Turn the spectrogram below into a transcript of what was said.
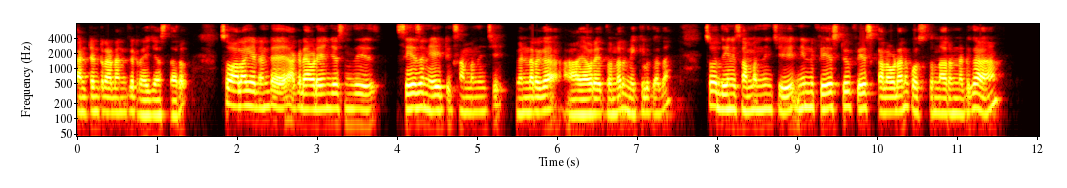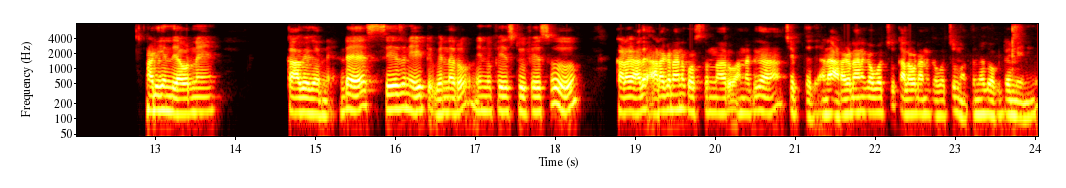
కంటెంట్ రావడానికి ట్రై చేస్తారు. సో అలాగే ఏంటంటే అక్కడ ఆవిడ ఏం చేసింది? సీజన్ ఎయిట్కి సంబంధించి విన్నర్గా ఎవరైతే ఉన్నారో నిఖిల్ కదా. సో దీనికి సంబంధించి నిన్ను ఫేస్ టు ఫేస్ కలవడానికి వస్తున్నారు అన్నట్టుగా అడిగింది ఎవరిని? కావ్య గారిని. అంటే సీజన్ ఎయిట్ విన్నరు నిన్ను ఫేస్ టు ఫేస్ కడ అదే అడగడానికి వస్తున్నారు అన్నట్టుగా చెప్తుంది. అంటే అడగడానికి అవ్వచ్చు కలవడానికి అవ్వచ్చు మొత్తం మీద ఒకటే మీనింగ్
